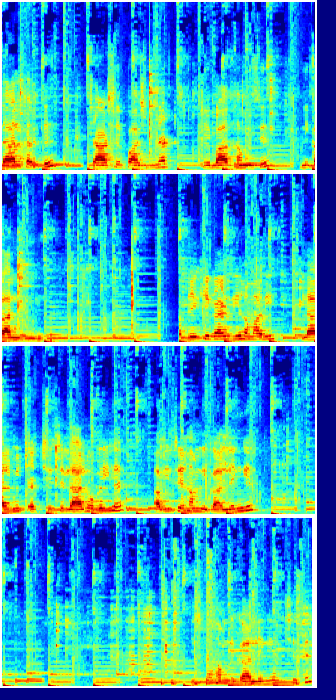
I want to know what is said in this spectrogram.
लाल करके चार से पाँच मिनट के बाद हम इसे निकाल लेंगे। देखिए गाइस ये हमारी लाल मिर्च अच्छे से लाल हो गई है। अब इसे हम निकाल लेंगे। इसको हम निकाल लेंगे अच्छे से।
